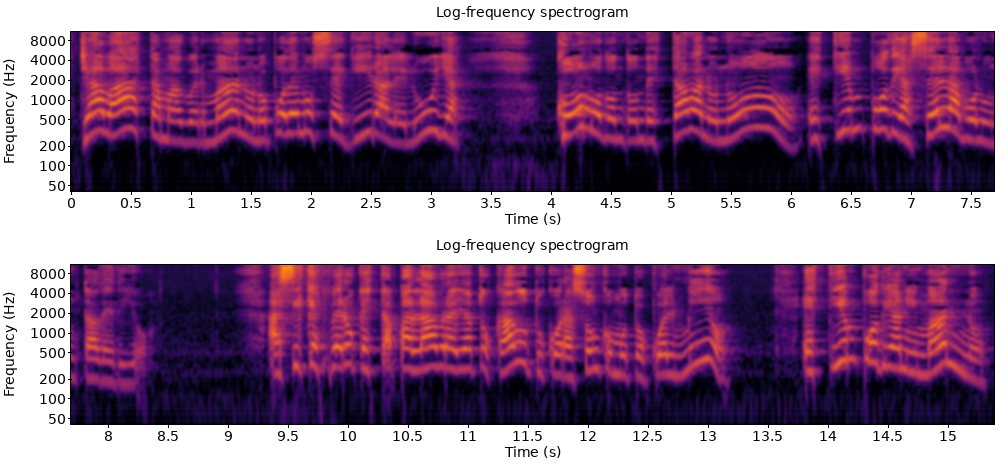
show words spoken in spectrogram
Ya basta, amado hermano, no podemos seguir, aleluya. Cómodos donde estábamos, no. Es tiempo de hacer la voluntad de Dios. Así que espero que esta palabra haya tocado tu corazón como tocó el mío. Es tiempo de animarnos.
